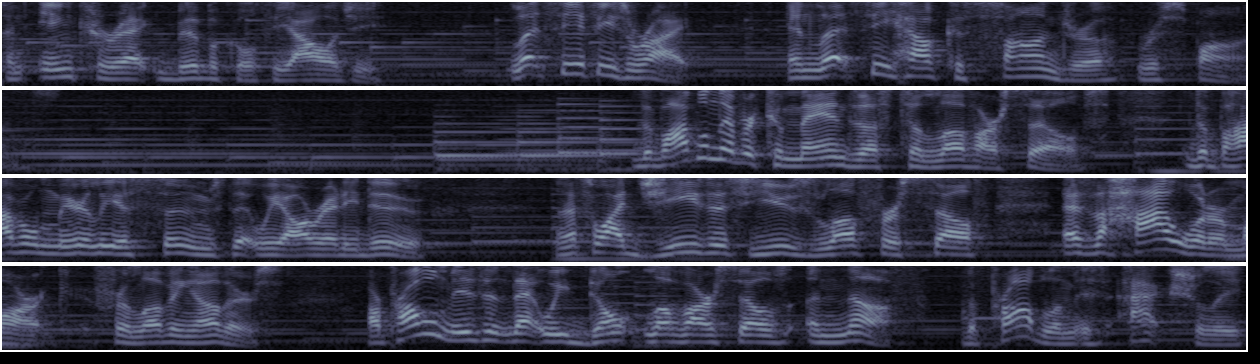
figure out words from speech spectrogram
an incorrect biblical theology. Let's see if he's right. And let's see how Cassandra responds. The Bible never commands us to love ourselves. The Bible merely assumes that we already do. And that's why Jesus used love for self as the high water mark for loving others. Our problem isn't that we don't love ourselves enough. The problem is actually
